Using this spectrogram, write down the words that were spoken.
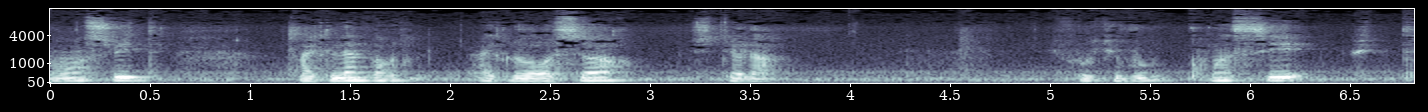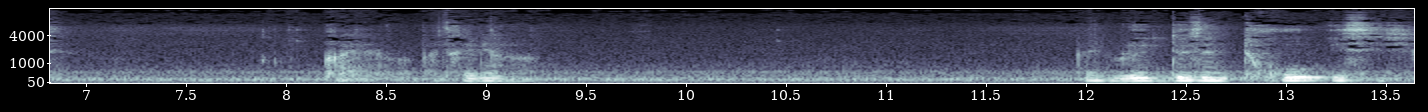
Ensuite, avec, avec le ressort, juste là, il faut que vous coincez. Pas très bien là avec le deuxième trou ici,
